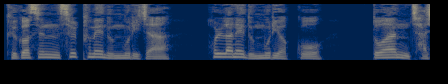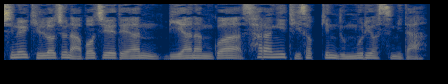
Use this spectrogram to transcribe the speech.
그것은 슬픔의 눈물이자 혼란의 눈물이었고 또한 자신을 길러준 아버지에 대한 미안함과 사랑이 뒤섞인 눈물이었습니다.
